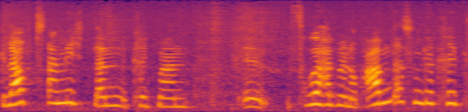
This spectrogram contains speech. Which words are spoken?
Glaubt es einem nicht, dann kriegt man. Äh, früher hat man noch Abendessen gekriegt.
